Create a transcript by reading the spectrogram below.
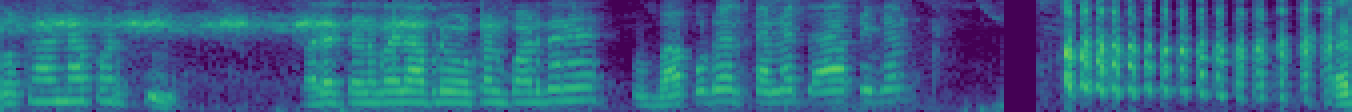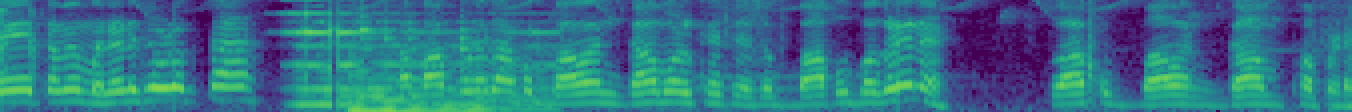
ઓળખાણ ના પડતી. અરે ચણભાઈલા આપણી ઓળખાણ પાડી દે ને. બાપુ ડોન તમે જ આપી દે અરે તમે મને નથી ઓળખતા? આ બાપુને તો આખું બાવન ગામ ઓળખે છે. તો બાપુ બગડે ને તો આખું બાવન ગામ ફફડે.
